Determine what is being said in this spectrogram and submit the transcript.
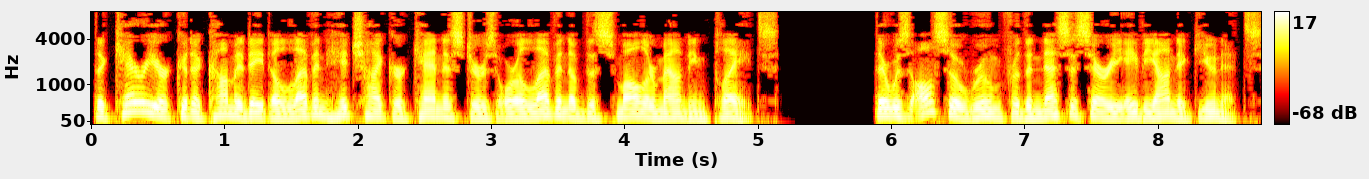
The carrier could accommodate 11 hitchhiker canisters or 11 of the smaller mounting plates. There was also room for the necessary avionic units.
